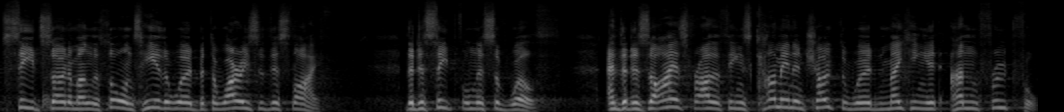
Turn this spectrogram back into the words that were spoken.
seeds sown among the thorns, hear the word, but the worries of this life, the deceitfulness of wealth, and the desires for other things come in and choke the word, making it unfruitful.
